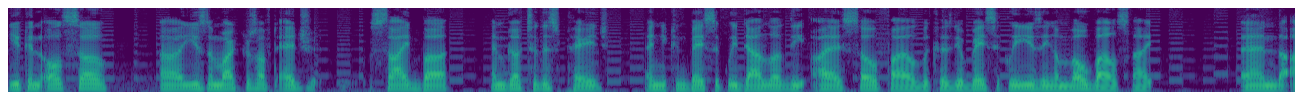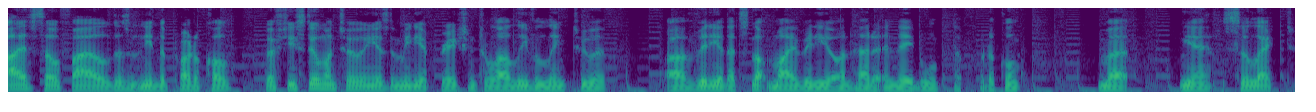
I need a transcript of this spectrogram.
you can also uh, use the Microsoft Edge sidebar and go to this page and you can basically download the ISO file because you're basically using a mobile site and the ISO file doesn't need the protocol. But if you still want to use the media creation tool, I'll leave a link to a, a video that's not my video on how to enable the protocol. But yeah, select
